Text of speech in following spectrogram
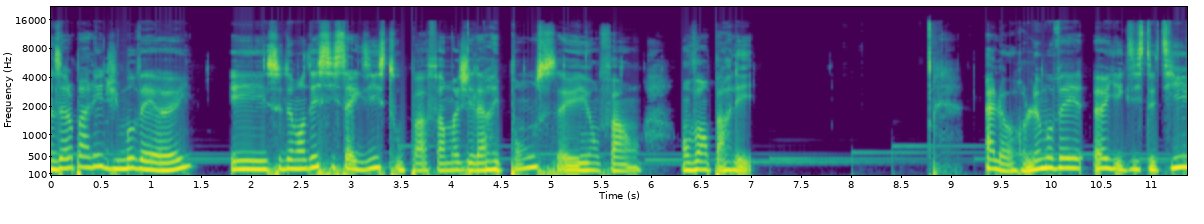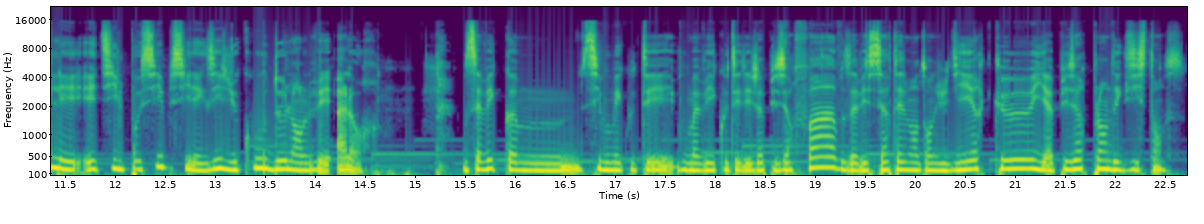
Nous allons parler du mauvais œil et se demander si ça existe ou pas. Enfin, moi j'ai la réponse et enfin, on va en parler. Alors, le mauvais œil existe-t-il et est-il possible, s'il existe du coup, de l'enlever? Alors, vous savez, comme si vous m'écoutez, vous m'avez écouté déjà plusieurs fois, vous avez certainement entendu dire qu'il y a plusieurs plans d'existence.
